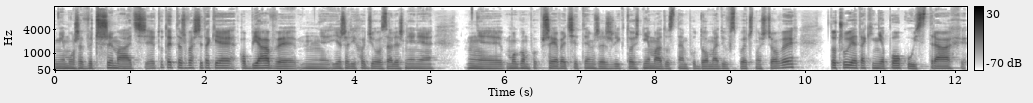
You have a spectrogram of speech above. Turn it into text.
nie może wytrzymać. Tutaj też właśnie takie objawy, jeżeli chodzi o uzależnienie, mogą przejawiać się tym, że jeżeli ktoś nie ma dostępu do mediów społecznościowych, to czuje taki niepokój, strach, e,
